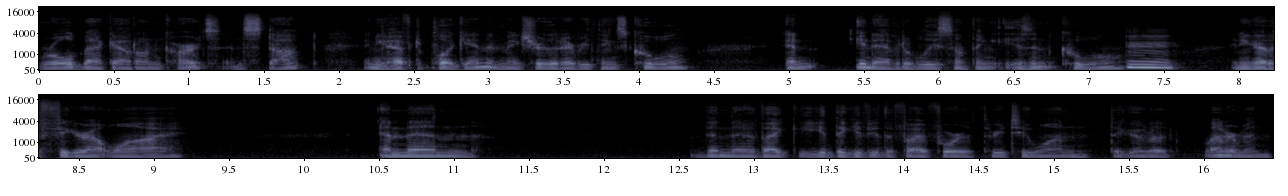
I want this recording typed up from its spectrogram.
rolled back out on carts and stopped. And you have to plug in and make sure that everything's cool. And inevitably, something isn't cool. Mm. And you got to figure out why. And then. Then they're like, they give you the five, four, three, two, one. They go to Letterman,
